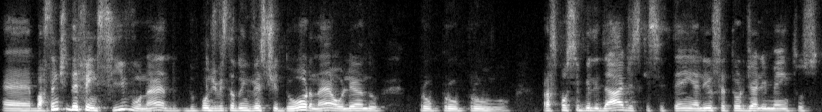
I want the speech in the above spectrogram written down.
é, bastante defensivo, né, do, do, ponto de vista do investidor, né, olhando para as possibilidades que se tem ali, o setor de alimentos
